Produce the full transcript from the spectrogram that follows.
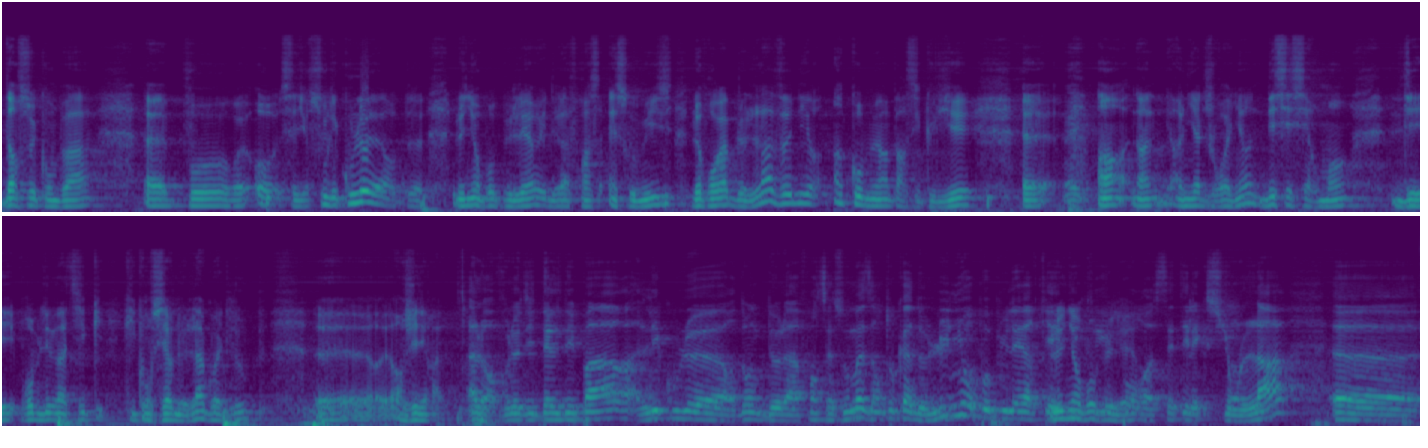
dans ce combat euh, pour, euh, oh, c'est-à-dire sous les couleurs de l'Union populaire et de la France insoumise, le programme de l'avenir en commun en particulier, euh, en, y adjoignant nécessairement des problématiques qui concernent la Guadeloupe en général. Alors, vous le dites dès le départ, les couleurs donc de la France insoumise, en tout cas de l'Union populaire qui est pour cette élection-là. Euh,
